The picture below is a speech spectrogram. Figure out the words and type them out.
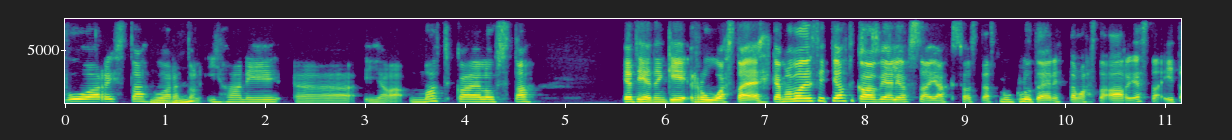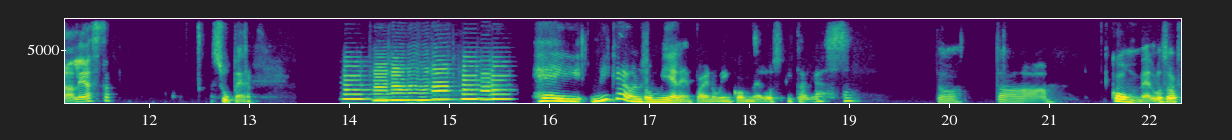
vuorista. Vuoret mm-hmm. on ihania. Äh, ja matkailusta. Ja tietenkin ruuasta. Ja ehkä mä voin sitten jatkaa vielä jossain jaksossa tästä mun gluteenittomasta arjesta Italiassa. Super. Hei, mikä on sun mieleenpainuvin kommellus Italiassa? Totta. Kommellus, onko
